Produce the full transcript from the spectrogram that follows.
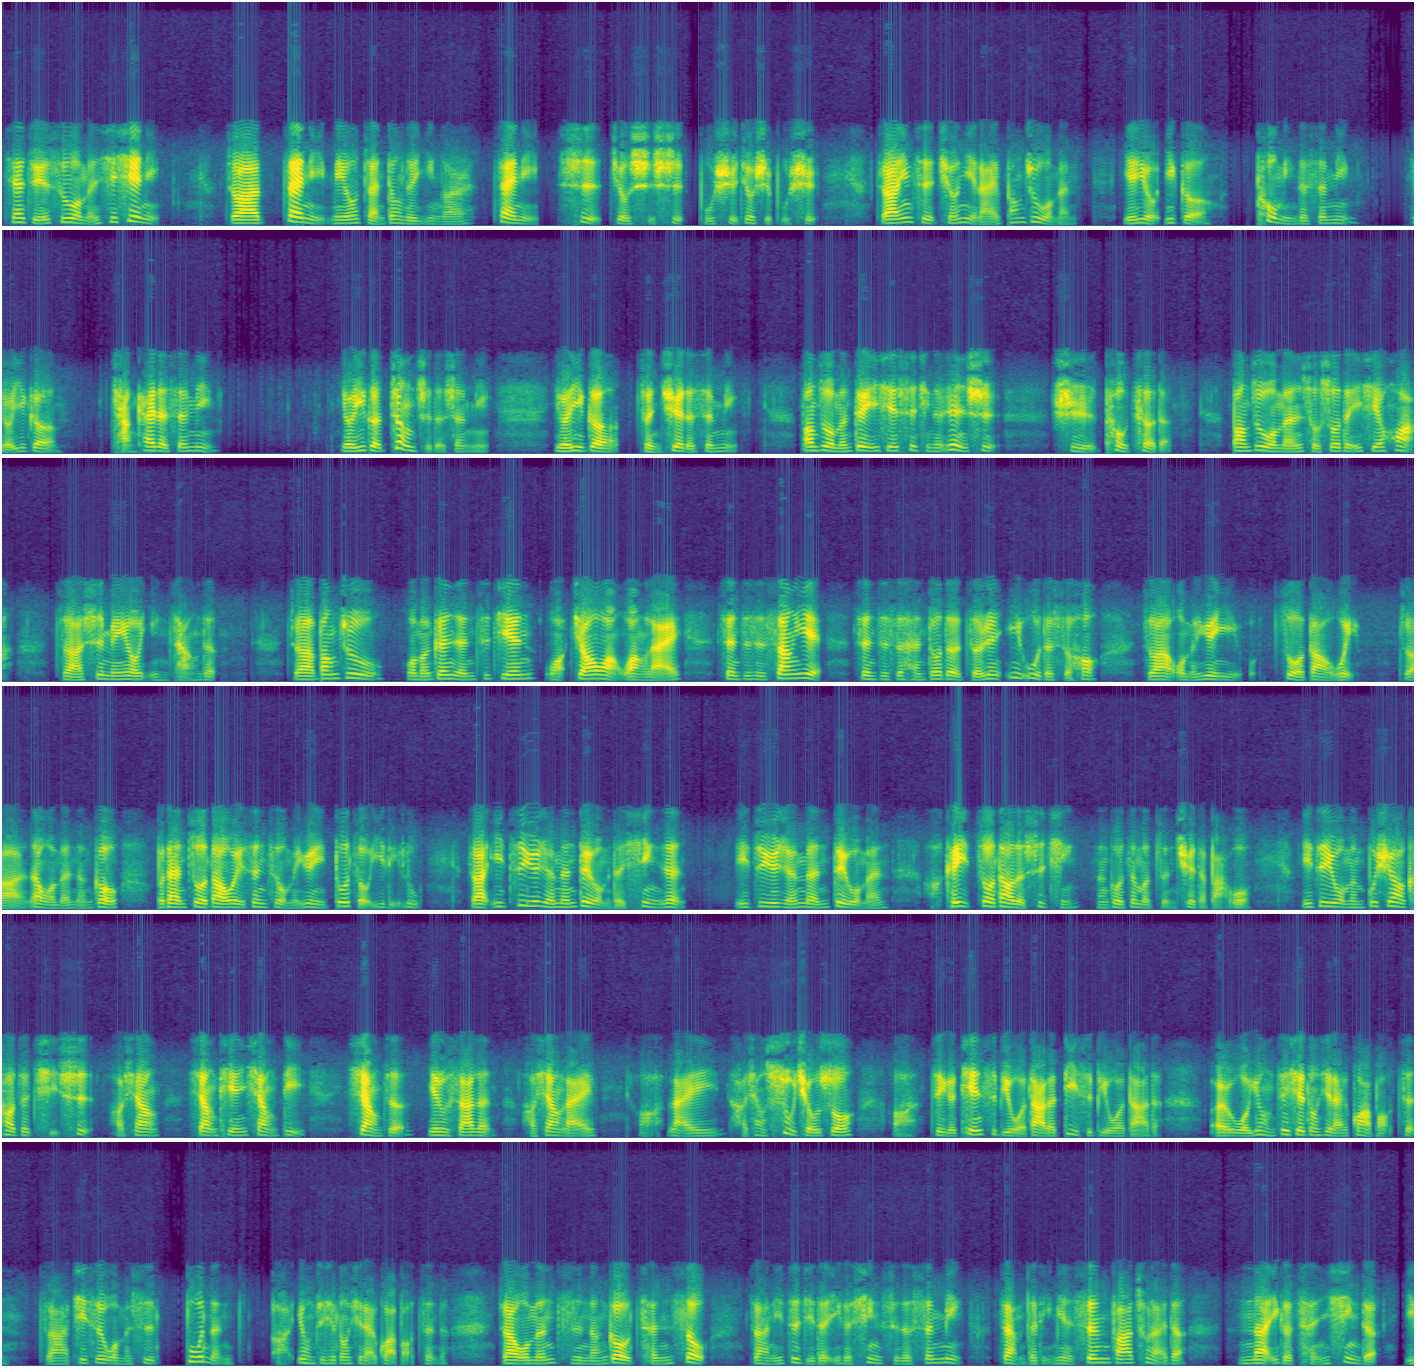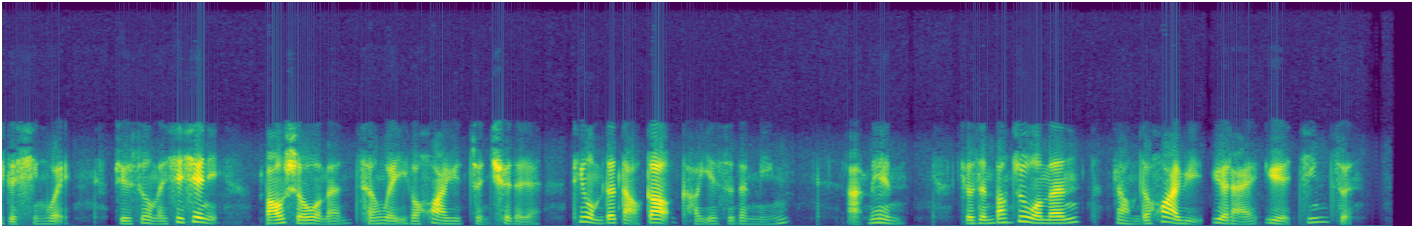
现在主耶稣，我们谢谢你，主要在你没有转动的影儿，在你。是就是是，不是就是不是。主要因此，求你来帮助我们，也有一个透明的生命，有一个敞开的生命，有一个正直的生命，有一个准确的生命，帮助我们对一些事情的认识是透彻的，帮助我们所说的一些话，主要是没有隐藏的，主要帮助我们跟人之间往交往往来。甚至是商业，甚至是很多的责任义务的时候，主要我们愿意做到位，主要让我们能够不但做到位，甚至我们愿意多走一里路，主要以至于人们对我们的信任，以至于人们对我们啊可以做到的事情能够这么准确的把握，以至于我们不需要靠着启示，好像向天向地，向着耶路撒冷，好像来啊来好像诉求说。啊，这个天是比我大的，地是比我大的，而我用这些东西来挂保证，是吧？其实我们是不能啊用这些东西来挂保证的，是吧？我们只能够承受，是吧？你自己的一个信实的生命，在我们的里面生发出来的那一个诚信的一个行为。比如说，我们谢谢你保守我们成为一个话语准确的人，听我们的祷告，靠耶稣的名，阿门。求神帮助我们，让我们的话语越来越精准。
